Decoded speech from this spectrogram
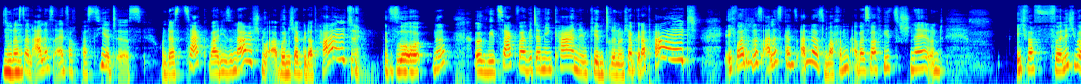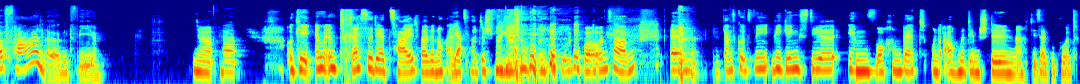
so dass mhm. dann alles einfach passiert ist. Und das zack war diese Nabelschnur ab und ich habe gedacht, halt, so, ne? Irgendwie zack, war Vitamin K in dem Kind drin. Und ich habe gedacht, halt! Ich wollte das alles ganz anders machen, aber es war viel zu schnell und ich war völlig überfahren irgendwie. Ja. ja. Okay, im Interesse der Zeit, weil wir noch eine ja. zweite Schwangerschaft vor uns haben. Ähm, ganz kurz, wie, wie ging es dir im Wochenbett und auch mit dem Stillen nach dieser Geburt?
